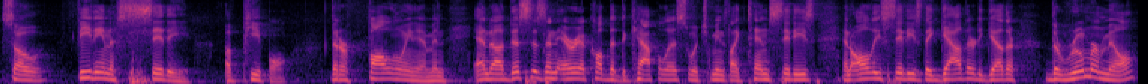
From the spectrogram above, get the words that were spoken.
So feeding a city of people that are following him. And, and uh, this is an area called the Decapolis, which means like 10 cities. And all these cities, they gather together. The rumor mill,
